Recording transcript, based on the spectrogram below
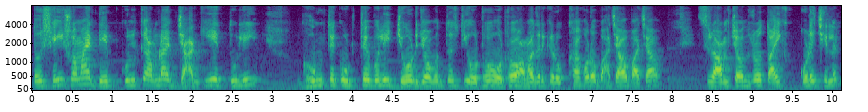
তো সেই সময় দেবকুলকে আমরা জাগিয়ে তুলি, ঘুম থেকে উঠতে বলি, জোর জবরদস্তি, ওঠো ওঠো, আমাদেরকে রক্ষা করো, বাঁচাও বাঁচাও। শ্রীরামচন্দ্র তাই করেছিলেন।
